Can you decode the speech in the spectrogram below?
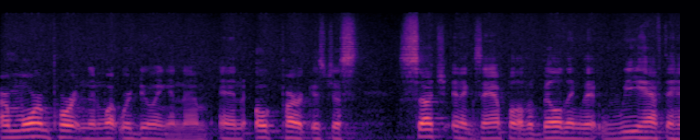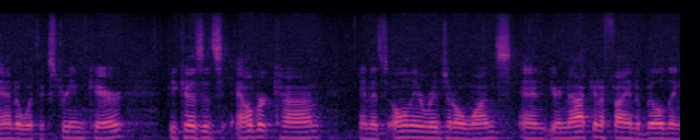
are more important than what we're doing in them. And Oak Park is just such an example of a building that we have to handle with extreme care because it's Albert Kahn and it's only original once, and you're not going to find a building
